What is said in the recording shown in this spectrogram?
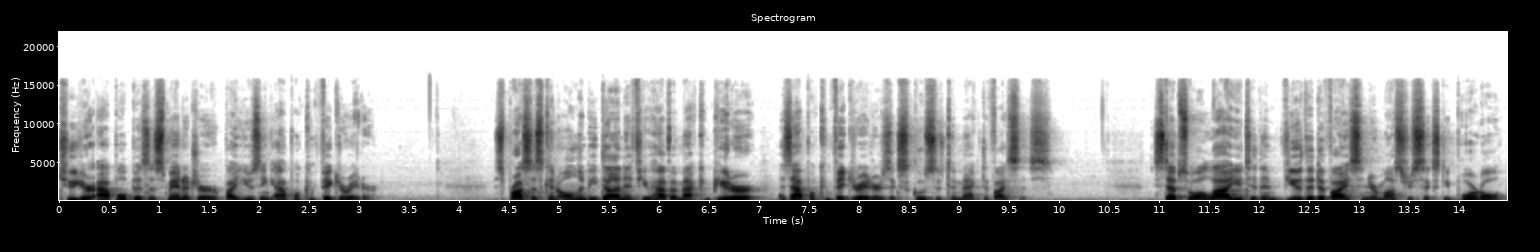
to your Apple Business Manager by using Apple Configurator. This process can only be done if you have a Mac computer as Apple Configurator is exclusive to Mac devices. Steps will allow you to then view the device in your MaaS360 portal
